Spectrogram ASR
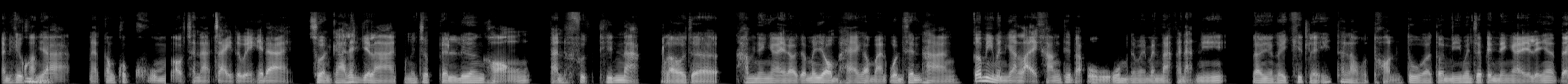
อันนี้คือความยากนะต้องควบคุมเอาชนะใจตัวเองให้ได้ ส่วนการเล่นกีฬามันจะเป็นเรื่องของการฝึกที่หนัก เราจะทำยังไงเราจะไม่ยอมแพ้กับมันบนเส้นทาง ก็มีเหมือนกันหลายครั้งที่แบบโอ้โหทำไมมันหนักขนาดนี้ เรายังเคยคิดเลยเอ๊ะถ้าเราถอนตัวตอนนี้มันจะเป็นยังไงอะไรเงี้ยแต่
